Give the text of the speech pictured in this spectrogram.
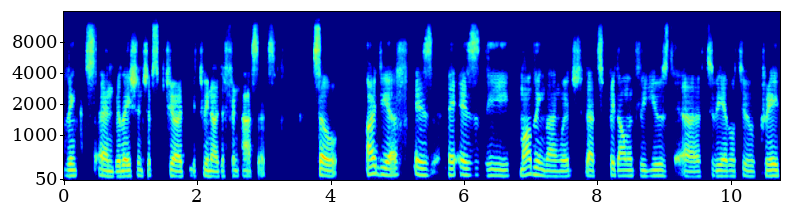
links and relationships between our, between our different assets. So RDF is, is the modeling language that's predominantly used uh, to be able to create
